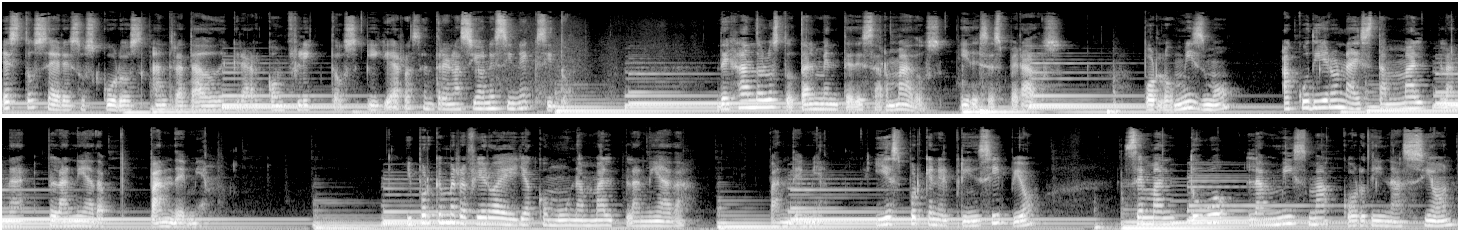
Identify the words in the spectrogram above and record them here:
estos seres oscuros han tratado de crear conflictos y guerras entre naciones sin éxito, dejándolos totalmente desarmados y desesperados. Por lo mismo, acudieron a esta mal planeada pandemia. ¿Y por qué me refiero a ella como una mal planeada pandemia? Y es porque en el principio se mantuvo la misma coordinación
